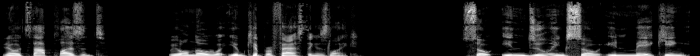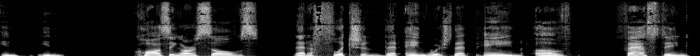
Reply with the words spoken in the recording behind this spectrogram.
you know, it's not pleasant. We all know what Yom Kippur fasting is like. So in doing so, in making, in, in causing ourselves that affliction, that anguish, that pain of fasting,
